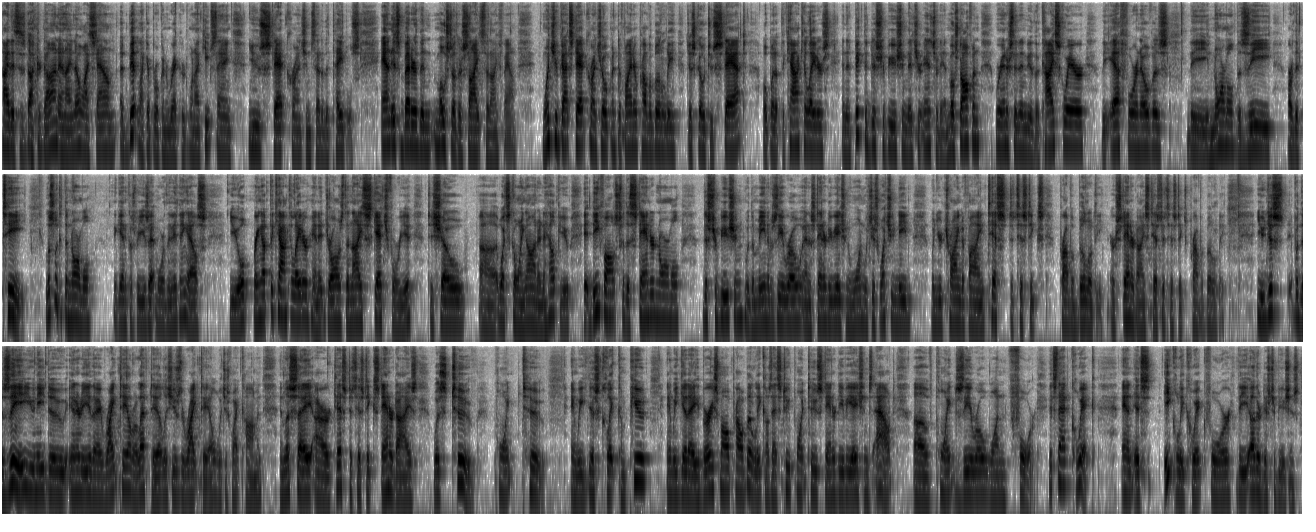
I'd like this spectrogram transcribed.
Hi, this is Dr. Don, and I know I sound a bit like a broken record when I keep saying use StatCrunch instead of the tables. And it's better than most other sites that I found. Once you've got StatCrunch open to find a probability, just go to Stat, open up the calculators, and then pick the distribution that you're interested in. Most often, we're interested in either the chi-square, the F for ANOVAs, the normal, the Z, or the T. Let's look at the normal again, because we use that more than anything else. You'll bring up the calculator and it draws the nice sketch for you to show uh, what's going on and to help you. It defaults to the standard normal distribution with a mean of zero and a standard deviation of one, which is what you need when you're trying to find test statistics probability or standardized test statistics probability you just, with the Z, you need to enter either a right tail or left tail. Let's use the right tail, which is quite common. And let's say our test statistic standardized was 2.2. And we just click compute and we get a very small probability because that's 2.2 standard deviations out of 0.014. It's that quick. And it's equally quick for the other distributions.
